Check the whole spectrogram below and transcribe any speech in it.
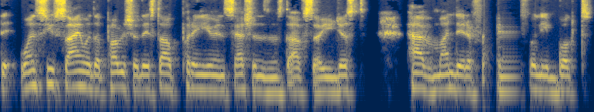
th- once you sign with a publisher, they start putting you in sessions and stuff. So you just have Monday to Friday fully booked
